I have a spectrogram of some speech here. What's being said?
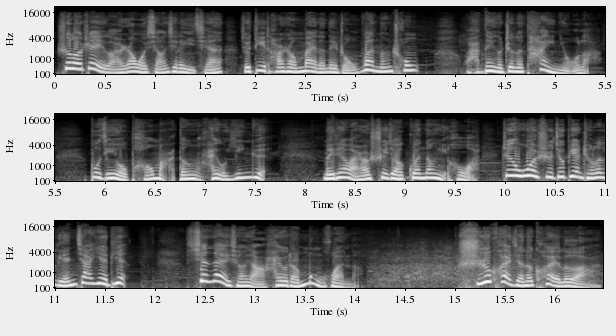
说到这个啊，让我想起了以前就地摊上卖的那种万能充，哇，那个真的太牛了！不仅有跑马灯，还有音乐。每天晚上睡觉关灯以后啊，这个卧室就变成了廉价夜店。现在想想还有点梦幻呢。十块钱的快乐啊，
